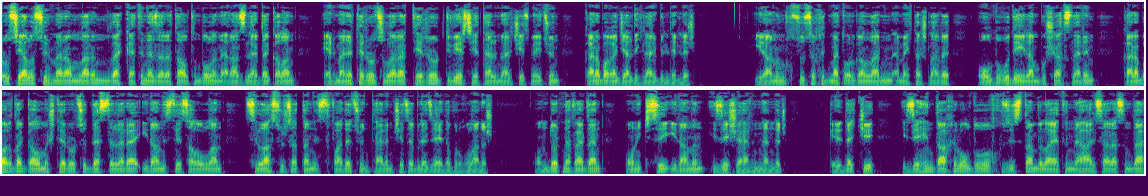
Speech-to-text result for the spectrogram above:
Rusiyalı sülhməramların müvəqqəti nəzarəti altında olan ərazilərdə qalan erməni terrorçulara terror diversiya təlimləri keçmək üçün Qarabağa gəldikləri bildirilir. İranın xüsusi xidmət orqanlarının əməkdaşları olduğu deyilən bu şəxslərin Qarabağda qalmış terrorçu dəstələrə İran istehsalı olan silah sursatdan istifadə üçün təlim keçə biləcəyi də vurğulanır. 14 nəfərdən 12-si İranın İzeh şəhərindəndir. Qeyd edək ki, İzehin daxil olduğu Xuzistan vilayətinin əhalisi arasında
